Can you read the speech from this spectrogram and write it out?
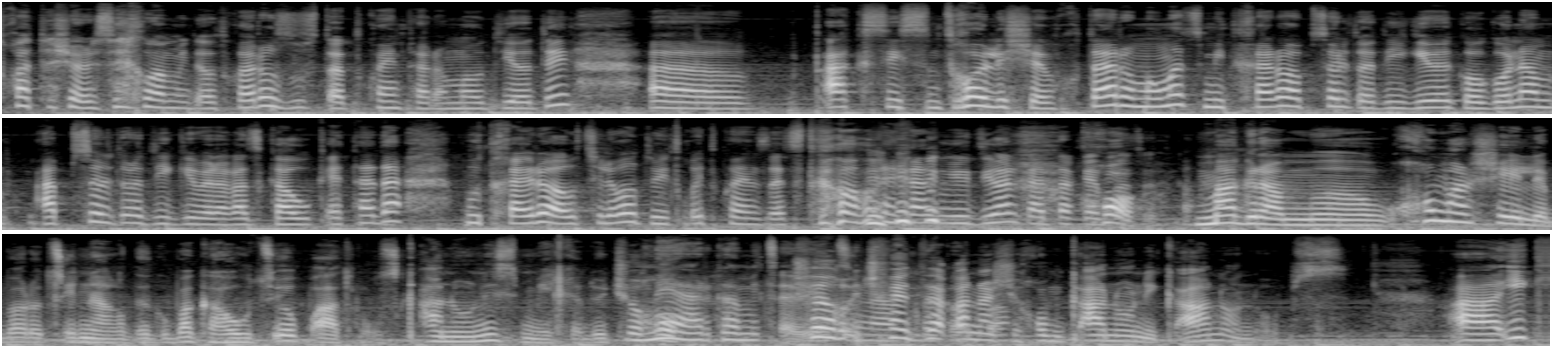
სხვათა შორის ეხლა მინდა ვთქვა რომ ზუსტად თქვენთან რომ მოვდიოდი აა ტაქსის მძღოლის შემხვდა რომელმაც მითხა რომ აბსოლუტურად იგივე გოგონა აბსოლუტურად იგივე რაღაც გაუკეთა და მუთხარი რომ აუცილებლად ვიტყვი თქვენზეც თქო ეხლა მივდივარ გადაღებაზე თქო მაგრამ ხომ არ შეიძლება რომ წინააღმდეგობა გაუწიო პატრულს კანონის მიხედვით? ჩვენ ხო მე არ გამიწერია ჩვენ ქვეყანაში ხომ კანონი კანონობს იქ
